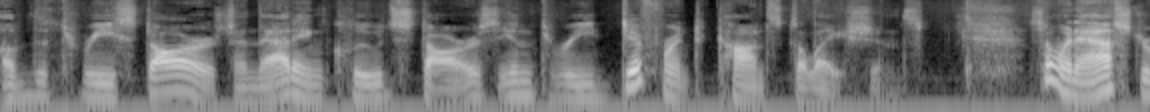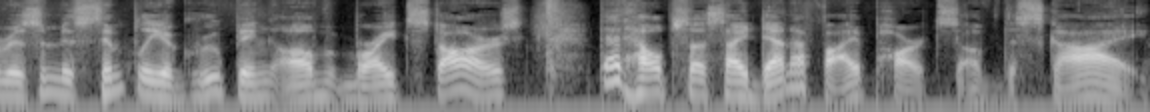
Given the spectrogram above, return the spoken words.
of the three stars and that includes stars in three different constellations. So an asterism is simply a grouping of bright stars that helps us identify parts of the sky.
